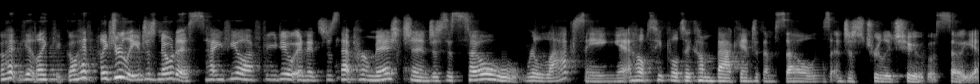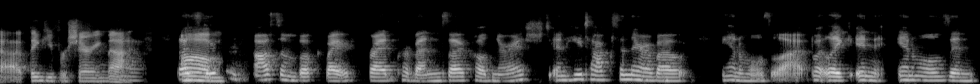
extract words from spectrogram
Go ahead, get like go ahead. Like truly, just notice how you feel after you do. And it's just that permission, just it's so relaxing. It helps people to come back into themselves and just truly choose. So yeah, thank you for sharing that. Yeah. That's um, an awesome book by Fred Provenza called Nourished. And he talks in there about animals a lot, but like in animals and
